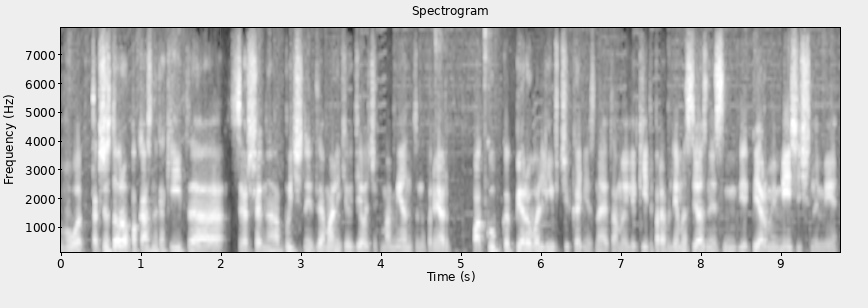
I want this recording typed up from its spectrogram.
Вот. Так что здорово показаны какие-то совершенно обычные для маленьких девочек моменты. Например, покупка первого лифчика, не знаю, там, или какие-то проблемы, связанные с первыми месячными.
